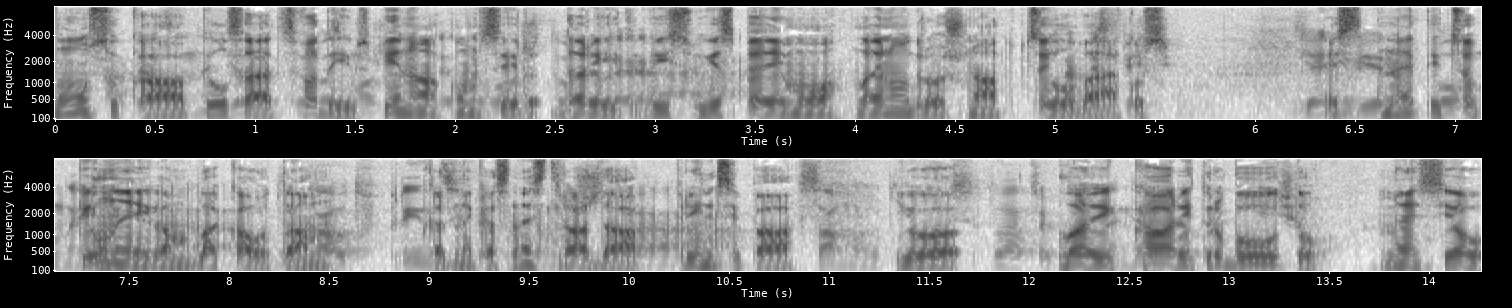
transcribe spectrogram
Mūsu kā pilsētas vadības pienākums ir darīt visu iespējamo, lai nodrošinātu cilvēkus. Es neticu pilnīgam blackoutam, kad nekas nestrādā, principā, jo, lai kā arī tur būtu, mēs jau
